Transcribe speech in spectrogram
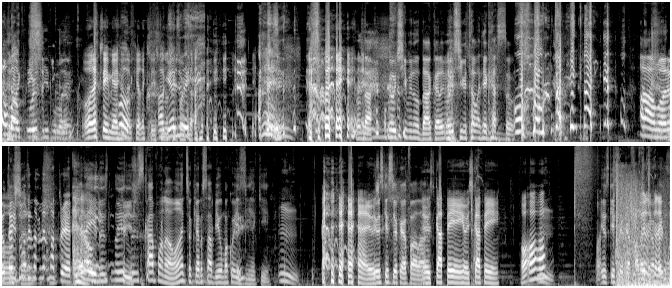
Não Uma acredito, mano. Ô, Alexei, me ajuda aqui, Alexei. Se tu alguém não se. Não dá. O meu time não dá, cara. O meu time tá uma negação. O Romulo Ah, mano, eu caí Nossa. duas vezes na mesma trap. Peraí, não, não, não escapam não. Antes eu quero saber uma coisinha aqui. Hum, eu, Eu esqueci o que eu ia falar. eu escapei, hein? Eu escapei, hein? Ó, ó, ó. hum. Eu esqueci o que eu ia falar. Eu tinha uma que pergunta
